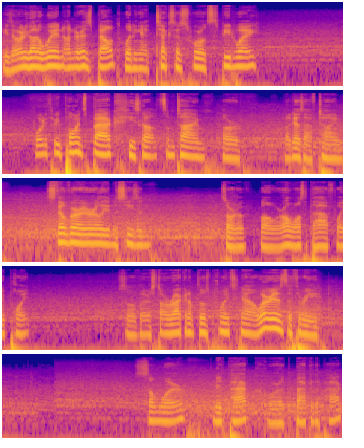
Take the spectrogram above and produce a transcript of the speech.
he's already got a win under his belt, winning at Texas World Speedway. 43 points back, he's got some time, or I guess have time. Still very early in the season, sort of. Well, we're almost at the halfway point. So better start racking up those points now. Where is the three? Somewhere mid-pack or at the back of the pack.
